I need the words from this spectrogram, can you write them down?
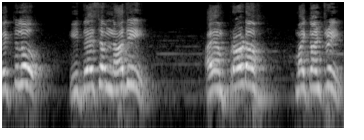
వ్యక్తులు ఈ దేశం నాది. I'm proud of my country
